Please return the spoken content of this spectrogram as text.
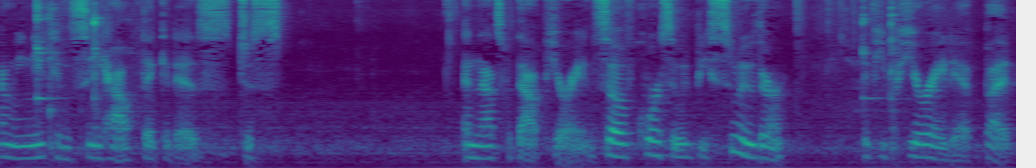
I mean, you can see how thick it is. Just, and that's without pureeing. So, of course, it would be smoother if you pureed it. But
